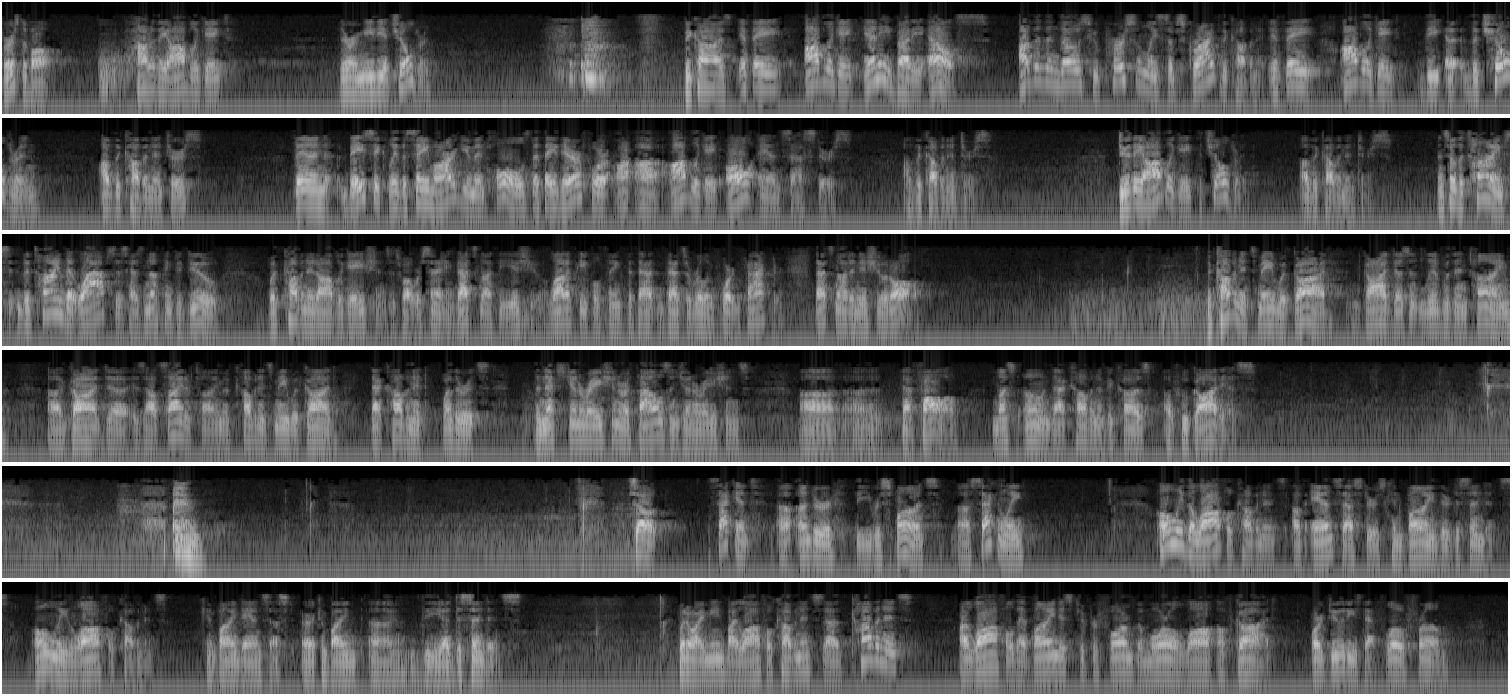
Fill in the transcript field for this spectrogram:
first of all, how do they obligate their immediate children? Because if they obligate anybody else other than those who personally subscribe the covenant, if they obligate the, uh, the children of the covenanters, then basically the same argument holds that they therefore uh, uh, obligate all ancestors of the covenanters. Do they obligate the children of the covenanters? And so the time, the time that lapses has nothing to do with covenant obligations, is what we're saying. That's not the issue. A lot of people think that, that that's a real important factor. That's not an issue at all. The covenant's made with God, and God doesn't live within time. Uh, God uh, is outside of time. A covenant's made with God. That covenant, whether it's the next generation or a thousand generations, uh, uh, that follow must own that covenant because of who God is. so, second, uh, under the response, uh, secondly, only the lawful covenants of ancestors can bind their descendants. Only lawful covenants combined ancestors or combined uh, the uh, descendants. What do I mean by lawful covenants? Uh, covenants are lawful that bind us to perform the moral law of God or duties that flow from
